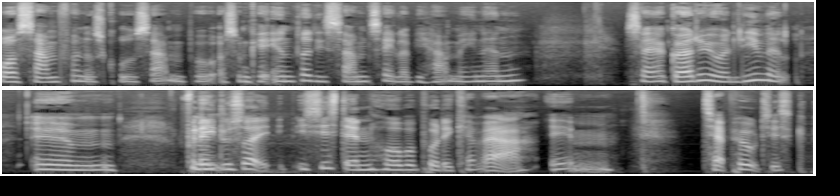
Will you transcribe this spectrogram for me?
vores samfund er skruet sammen på, og som kan ændre de samtaler, vi har med hinanden. Så jeg gør det jo alligevel. Øhm, fordi Men du så i sidste ende håber på, at det kan være øhm, terapeutisk?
